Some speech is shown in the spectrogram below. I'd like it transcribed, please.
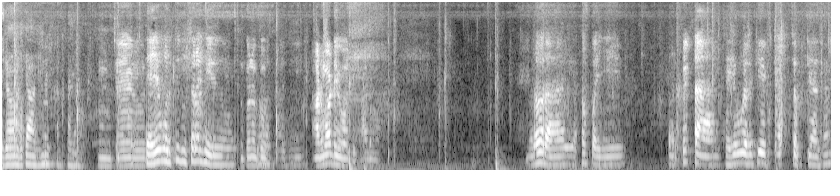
खाली त्याच्यावरती दुसरा खेळ. नको नको. आडवा ठेवा बरोबर आहे असं पाहिजे. परफेक्ट आहे. त्याच्यावरती एक चपटी असेल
